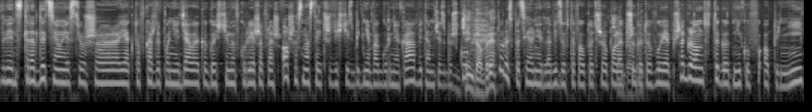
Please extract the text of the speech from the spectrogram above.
więc tradycją jest już, e, jak to w każdy poniedziałek, gościmy w Kurierze Flash o 16.30 Zbigniewa Górniaka. Witam cię Zbyszku. Dzień dobry. Który specjalnie dla widzów TVP 3 Opole przygotowuje przegląd tygodników opinii.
